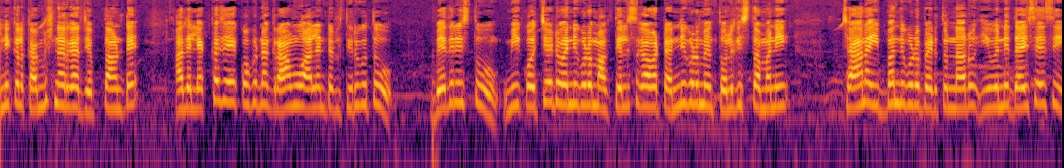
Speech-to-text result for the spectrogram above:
ఎన్నికల కమిషనర్ గారు చెప్తా ఉంటే అది లెక్క చేయకోకుండా గ్రామ వాలంటీర్లు తిరుగుతూ బెదిరిస్తూ మీకు వచ్చేటివన్నీ కూడా మాకు తెలుసు కాబట్టి అన్ని కూడా మేము తొలగిస్తామని చాలా ఇబ్బంది కూడా పెడుతున్నారు. ఇవన్నీ దయచేసి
